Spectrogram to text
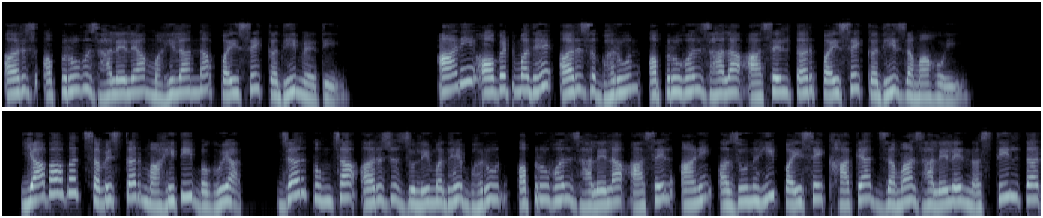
अर्ज अप्रूव्ह झालेल्या महिलांना पैसे कधी मिळतील? आणि ऑगस्टमध्ये अर्ज भरून अप्रूव्हल झाला असेल तर पैसे कधी जमा होईल? याबाबत सविस्तर माहिती बघूयात जर तुमचा अर्ज जुलीमध्ये भरून अप्रूव्हल झालेला असेल आणि अजूनही पैसे खात्यात जमा झालेले नसतील तर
